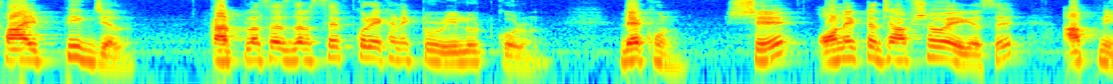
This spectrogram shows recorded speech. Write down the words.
ফাইভ পিকজেল কাট প্লাস দ্বারা সেভ করে এখানে একটু রিলুট করুন। দেখুন, সে অনেকটা ঝাপসা হয়ে গেছে। আপনি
